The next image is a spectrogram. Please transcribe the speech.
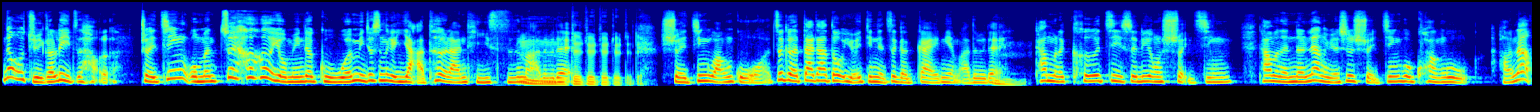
那我举一个例子好了。水晶，我们最赫赫有名的古文明就是那个亚特兰提斯嘛，嗯、对不对？对对对对对对。水晶王国，这个大家都有一点点这个概念嘛，对不对？嗯、他们的科技是利用水晶，他们的能量源是水晶或矿物。好，那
